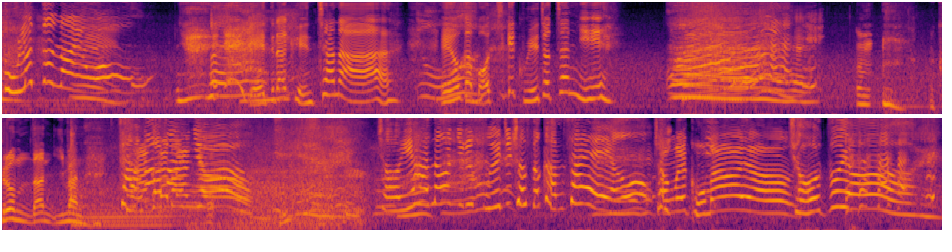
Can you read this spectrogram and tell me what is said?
놀랐잖아요. 얘들아 괜찮아. 에어가 멋지게 구해줬잖니. 음, 그럼 난 이만. 잠깐만요. 저희 하나 언니를 구해주셔서 감사해요. 정말 고마워요. 저도요.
